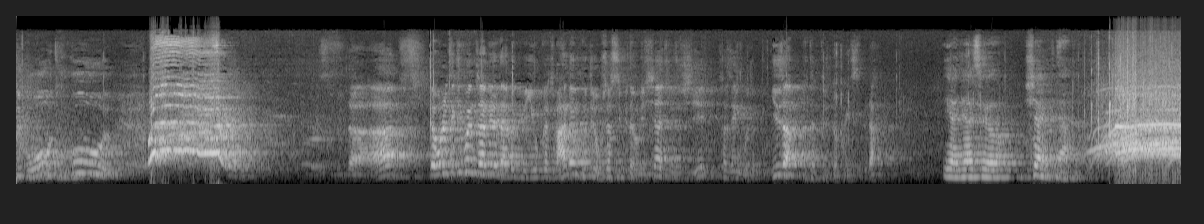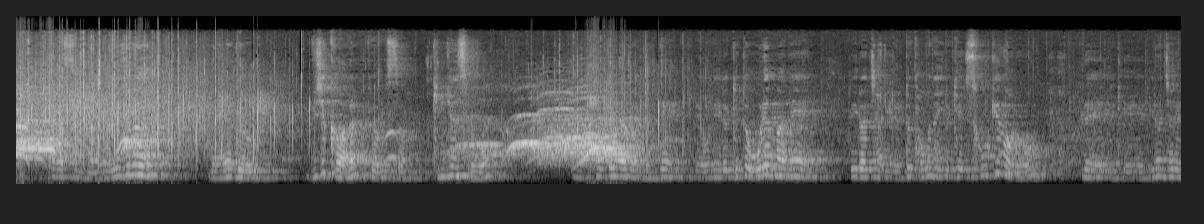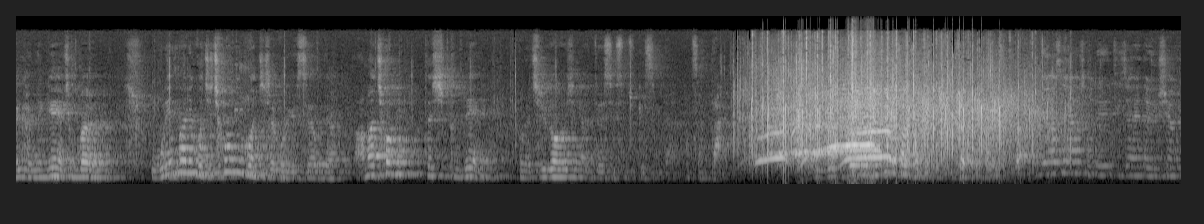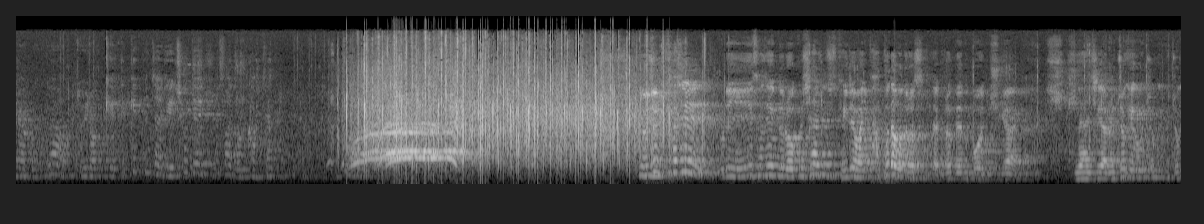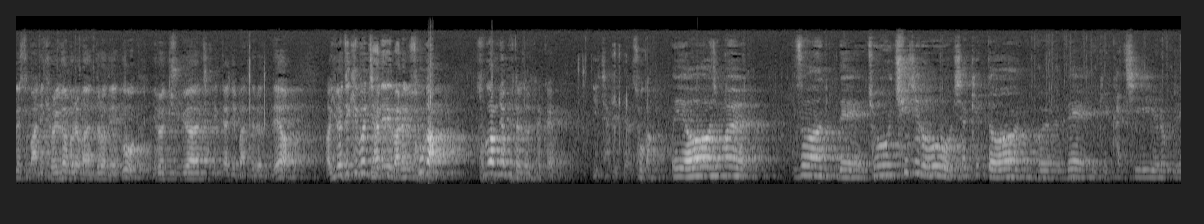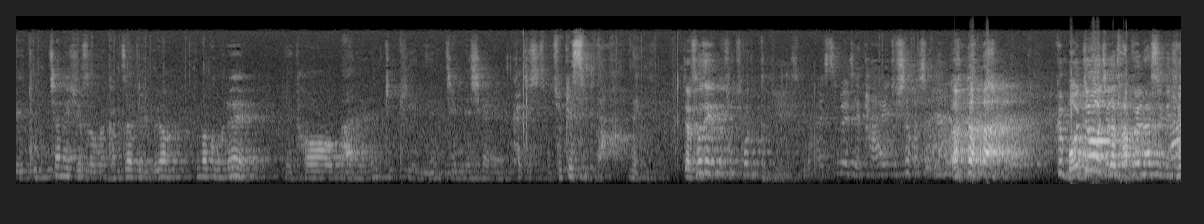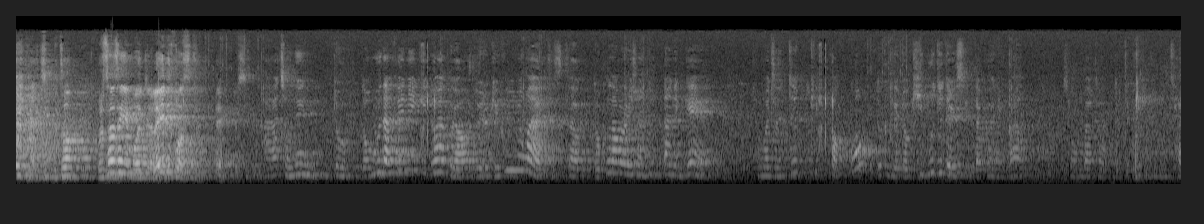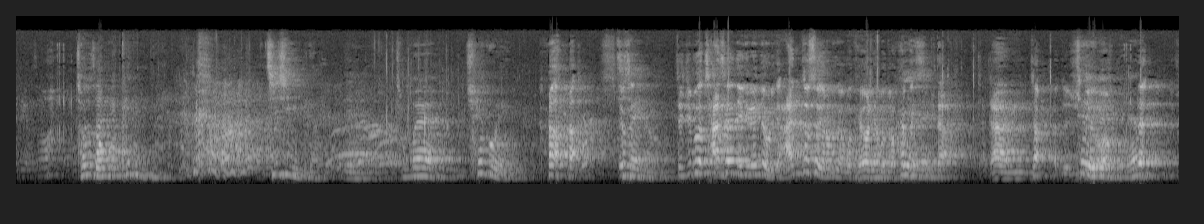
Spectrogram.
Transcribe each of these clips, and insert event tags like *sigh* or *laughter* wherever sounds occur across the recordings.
지금 오두고 있습니다. 자, 오늘 테키포인 자리를 나누기 위해 이곳까지 많은 분들이 오셨습니다. 우리 시아 진수 씨 선생님 모두 인사 부탁드리도록 하겠습니다. 예, 안녕하세요. 시아입니다. 반갑습니다. 네, 요즘은, 네, 그, 뮤지컬 교육서 김준수로 네, 활동하고 있는데, 네, 오늘 이렇게 또 오랜만에 또 이런 자리를 또 더구나 이렇게 소규모로 네, 이렇게 이런 자리를 갖는 게 정말 오랜만인 건지 처음인 건지 잘 모르겠어요. 그냥 아마 처음이다 싶은데 오늘 즐거운 시간 될 수 있으면 좋겠습니다. 감사합니다. 안녕하세요. 저는 디자이너 유시영이라고 하고요. 또 이렇게 뜻깊은 자리에 초대해 주셔서 너무 감사드립니다. 요즘 사실 우리 선생님들 그렇고 시아진수 굉장히 많이 바쁘다고 들었습니다. 그런데도 뭐 중요한 귀한 시간을 쪼개고 쪼개고 쪼개서 많은 결과물을 만들어내고 이런 중요한 자리까지 만들었는데요. 아, 이런 뜻깊은 자리를 마련한 소감, 소감 좀 부탁드려도 될까요? 이 자리에 대한 소감. 네, 어, 정말 우선 네 좋은 취지로 시작했던 거였는데 이렇게 같이 여러분들이 동참해 주셔서 정말 감사드리고요. 그만큼 오늘 네, 더 많은 깊이 있는 재밌는 시간을 가질 수 있으면 좋겠습니다. 네. 자, 선생님 손, 손 부탁드리겠습니다. 말씀을 제가 다 해주셔가지고 *laughs* 그럼 먼저 제가 답변을 할 수 있는 기회를 드릴게요. 지금부터 우리 선생님 먼저 레이디 퍼스트. 네, 그렇습니다. 아 저는 또 너무나 팬이기도 하고요. 또 이렇게 훌륭한 아티스트하고 또 콜라보레이션 했다는 게 정말 저는 뜻깊었고 또 그게 또 기부도 될 수 있다고 하니까 정말 더욱더 뜻깊은 자리여서 저도 너무 팬입니다. 진심입니다. 네, 정말 최고의 *laughs* 디자이너. 자, 지금부터 자세한 얘기를 했는데 우리가 앉아서 여러분과 한번 대화를 해보도록 네, 하겠습니다. 짜잔. 자, 제 앉아주시고요. 네.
